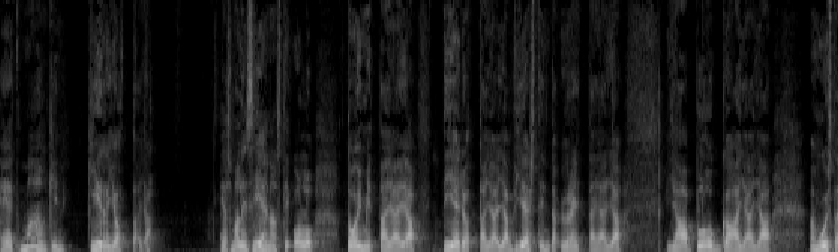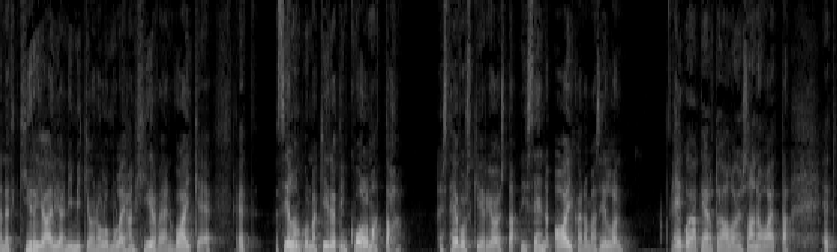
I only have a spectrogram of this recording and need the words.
hei, että mä oonkin kirjoittaja. Jos mä olin siihen asti ollut toimittaja ja tiedottaja ja viestintäyrittäjä ja ja bloggaaja ja mä muistan, että kirjailija nimikin on ollut mulle ihan hirveän vaikea. Et silloin kun mä kirjoitin kolmatta näistä hevoskirjoista, niin sen aikana mä silloin ekoja kertoja aloin sanoa, että, että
